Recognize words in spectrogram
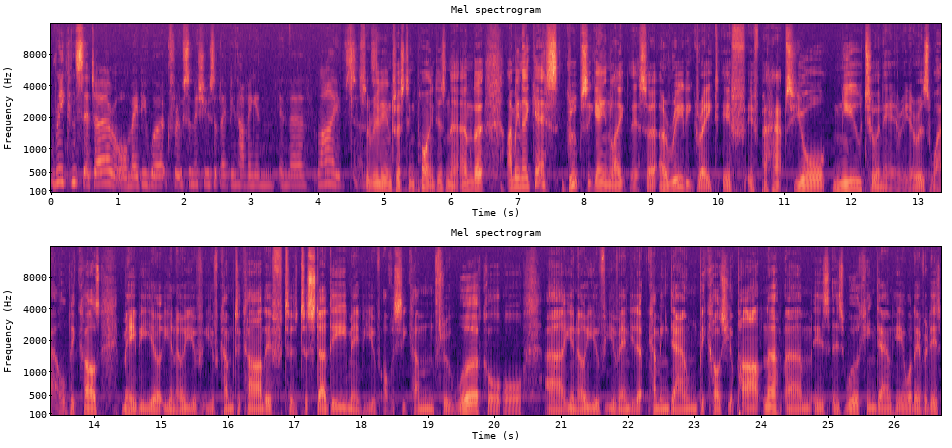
reconsider or maybe work through some issues that they've been having in, in their lives. It's a really interesting point, isn't it? And uh, I mean, I guess groups again like this are, are really great if, if perhaps you're new to an area as well, because maybe you're, you know, you've you've come to Cardiff to, to study. Maybe you've obviously come through work, or, or uh, you know, you've you've ended up coming down because your partner um, is is working down here, whatever it is.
